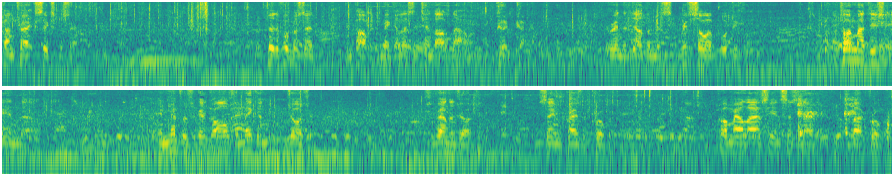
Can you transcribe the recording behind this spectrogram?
contract 6%. 34% in poverty, making less than $10 an hour. Good God. We're in the Delta, miss rich, so are poor people. I'm talking about this in, uh, in Memphis. I got a call from Macon, Georgia. Savannah, Georgia. Same as Kroger. Called my allies here in Cincinnati about Kroger.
